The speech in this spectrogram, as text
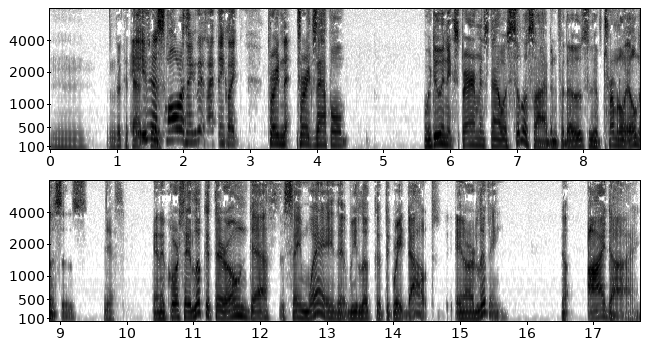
Mm. Look at that. Even too. a smaller thing. This, I think, like for for example, we're doing experiments now with psilocybin for those who have terminal illnesses. Yes. And of course, they look at their own death the same way that we look at the great doubt in our living. You know, I die.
